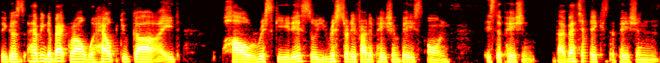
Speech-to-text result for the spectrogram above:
because having the background will help you guide how risky it is. So you risk stratify the patient based on is the patient diabetic, is the patient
